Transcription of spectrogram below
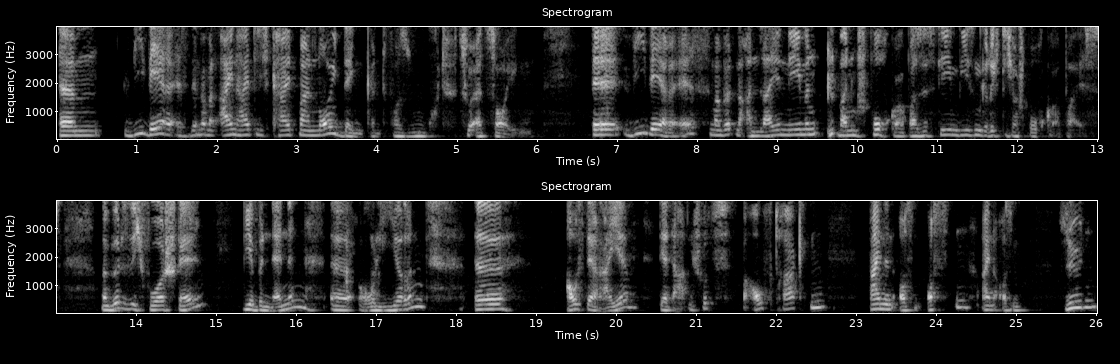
Ähm, wie wäre es denn, wenn man Einheitlichkeit mal neu denkend versucht zu erzeugen? Äh, wie wäre es, man wird eine Anleihe nehmen bei einem Spruchkörpersystem, wie es ein gerichtlicher Spruchkörper ist. Man würde sich vorstellen, wir benennen äh, rollierend äh, aus der Reihe der Datenschutzbeauftragten einen aus dem Osten, einen aus dem Süden,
